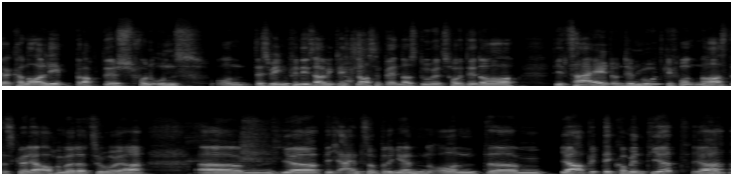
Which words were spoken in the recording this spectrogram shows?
der Kanal lebt praktisch von uns. Und deswegen finde ich es auch wirklich klasse, Ben, dass du jetzt heute da die Zeit und den Mut gefunden hast. Das gehört ja auch immer dazu, ja. Ähm, hier dich einzubringen. Und ähm, ja, bitte kommentiert, ja.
